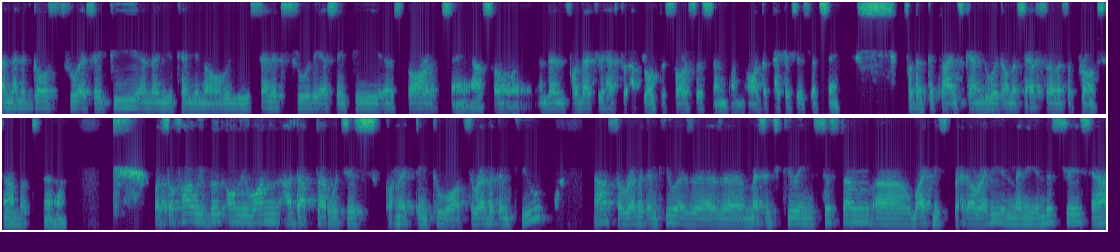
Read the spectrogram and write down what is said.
and then it goes through SAP, and then you can, you know, really sell it through the SAP uh, store, let's say. Yeah? So, and then for that you have to upload the sources and, and the packages, let's say, so that the clients can do it on a self-service approach. Yeah? But uh, but so far we built only one adapter which is connecting towards RabbitMQ. Yeah, so RabbitMQ as a, as a message queuing system, uh, widely spread already in many industries. Yeah,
